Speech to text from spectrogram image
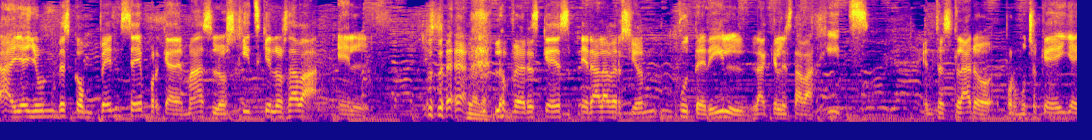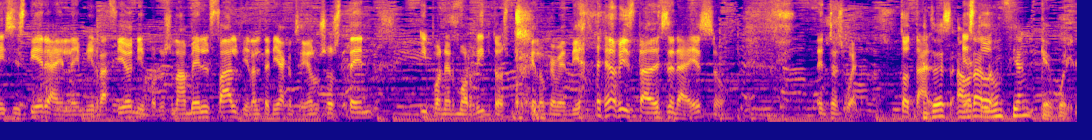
ahí hay un descompense porque además los hits que los daba él. O sea, Lo peor es que es, era la versión puteril la que les daba hits. Entonces, claro, por mucho que ella insistiera en la inmigración y en ponerse una melfa, al final tenía que enseñar un sostén y poner morritos, porque lo que vendía de amistades era eso. Entonces, bueno, total. Entonces ahora Esto- anuncian que vuelve.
